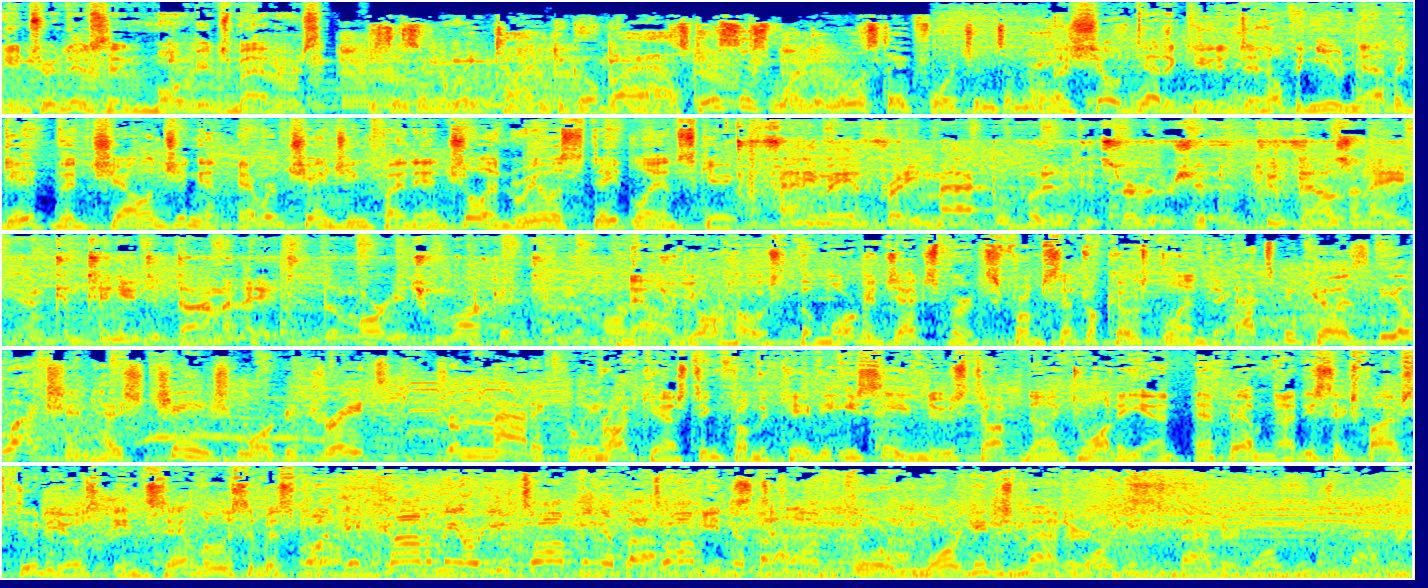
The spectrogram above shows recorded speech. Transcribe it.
Introducing Mortgage Matters, This is a great time to go buy a house. This is when the real estate fortunes are made. a show dedicated to helping you navigate the challenging and ever changing financial and real estate landscape. Fannie Mae and Freddie Mac were put into conservatorship in 2008 and continue to dominate the mortgage market. The mortgage Now, your host, the mortgage experts from Central Coast Lending, That's because the election has changed mortgage rates dramatically. broadcasting from the KVEC News Talk 920 and FM 965 studios in San Luis Obispo. Economy are you talking about? Talking It's about. time for Mortgage Matters. Mortgage Matters. Mortgage Matters.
